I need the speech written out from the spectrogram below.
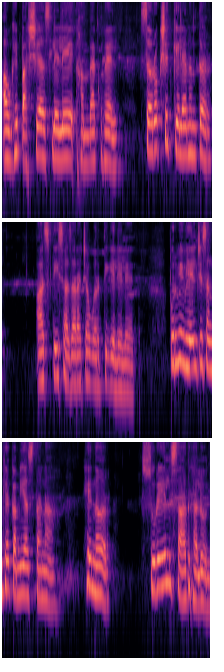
अवघे पाचशे असलेले हंबॅक व्हेल संरक्षित केल्यानंतर आज तीस हजाराच्या वरती गेलेले आहेत. पूर्वी व्हेलची संख्या कमी असताना हे नर सुरेल साथ घालून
